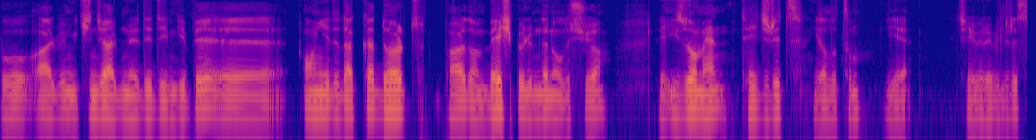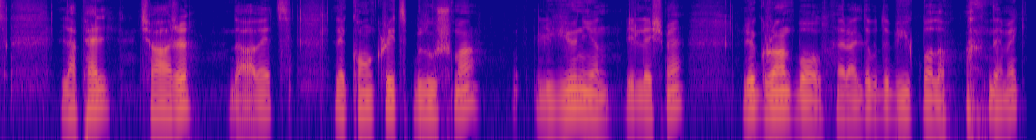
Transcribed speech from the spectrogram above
Bu albüm ikinci albümleri dediğim gibi 17 e, dakika 4 pardon 5 bölümden oluşuyor. Le Izomen tecrit yalıtım diye çevirebiliriz. Lapel çağrı davet. Le Concrete buluşma. Le Union birleşme. Le Grand Ball herhalde bu da büyük balo demek.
